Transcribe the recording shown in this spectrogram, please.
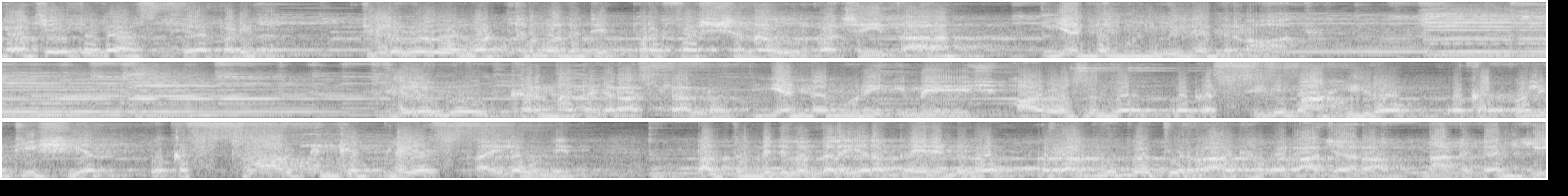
రచయితగా స్థిరపడిన తెలుగులో మొట్టమొదటి ప్రొఫెషనల్ రచయిత ఎండమూరి వీరేంద్రనాథ్. తెలుగు కర్ణాటక రాష్ట్రాల్లో ఎండమూరి ఇమేజ్ ఆ రోజుల్లో ఒక సినిమా హీరో ఒక పొలిటీషియన్ ఒక స్టార్ క్రికెట్ ప్లేయర్ స్థాయిలో ఉండేది. పంతొమ్మిది వందల ఎనభై రెండులో రఘుపతి రాఘవ రాజారాం నాటకానికి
